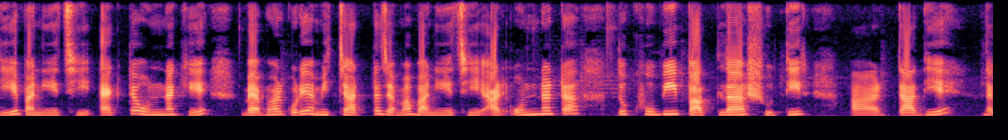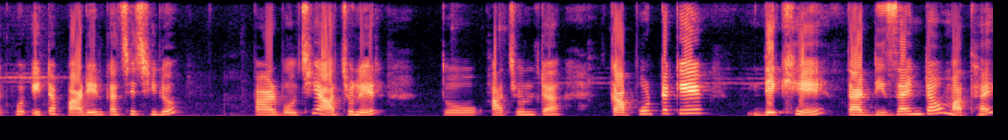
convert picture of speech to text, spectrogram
দিয়ে বানিয়েছি। একটা ওড়নাকে ব্যবহার করে আমি চারটা জামা বানিয়েছি। আর ওড়নাটা তো খুবই পাতলা সুতির আর তা দিয়ে, দেখো এটা পাড়ের কাছে ছিল, পাড় বলছি আঁচলের। তো আঁচলটা, কাপড়টাকে দেখে তার ডিজাইনটাও মাথায়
